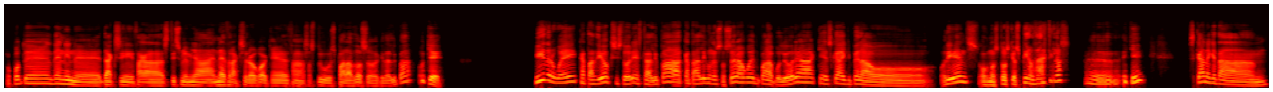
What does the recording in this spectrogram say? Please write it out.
Οπότε δεν είναι εντάξει θα στήσουμε μια ενέδρα ξέρω εγώ και θα σας τους παραδώσω και τα λοιπά. OK. Okay. Either way, καταδιώξεις ιστορίες και τα λοιπά, καταλήγουν στο Shaerrawedd, πάρα πολύ ωραία και σκάει εκεί πέρα ο, ο Riens, ο γνωστός και ο Σπυροδάχτυλας, ε, εκεί. Σκάνε και τα...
